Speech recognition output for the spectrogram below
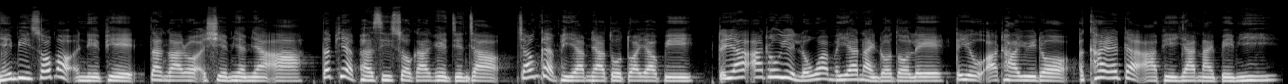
ငိမ့်ပြီးစောမောက်အနေဖြင့်တန်ကားတော်အရှင်မြတ်များအားတပ်ဖြတ်ဖန်ဆီးစော်ကားခဲ့ခြင်းကြောင့်ကြောင်းကံဖျားများသို့တွားရောက်ပြီးတရားအားထုတ်၍လုံးဝမရနိုင်တော့တော့လဲတရုတ်အားထား၍တော့အခိုက်အတန့်အားဖြင့်ရနိုင်ပေမည်။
